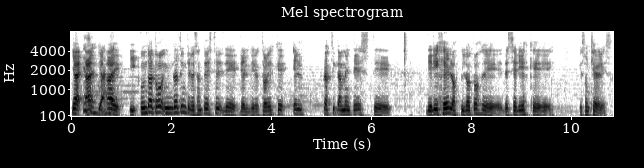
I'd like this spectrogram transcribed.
Ya, Eso ah, ya, y un dato, un dato interesante este, de- del director es que él prácticamente este, dirige los pilotos de, de series que, que son chéveres.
